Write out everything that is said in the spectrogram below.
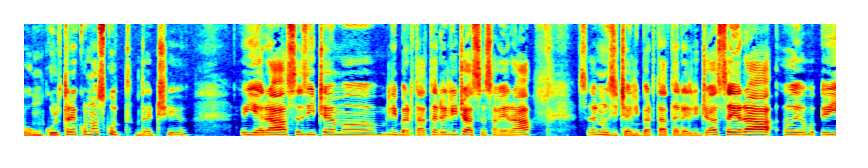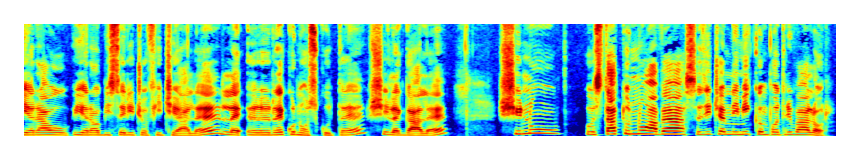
un cult recunoscut. Deci era, să zicem, uh, libertate religioasă sau era, să nu zicem libertate religioasă, era, erau, erau biserici oficiale, le, recunoscute și legale și nu, statul nu avea, să zicem, nimic împotriva lor.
